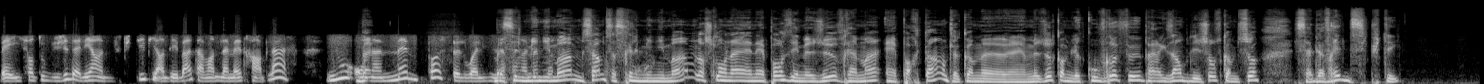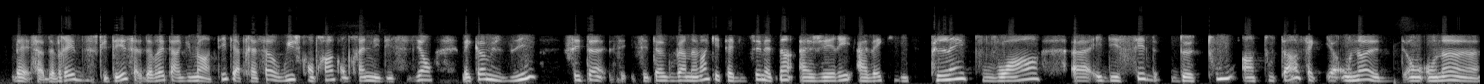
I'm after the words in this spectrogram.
ben, ils sont obligés d'aller en discuter puis en débattre avant de la mettre en place. Nous, on ben, n'a même pas ce loi Mais c'est le minimum, il me semble que ce serait le minimum. Lorsqu'on impose des mesures vraiment importantes, comme euh, une mesure comme le couvre-feu, par exemple, des choses comme ça, ça devrait être discuté. Ben, ça devrait être discuté, ça devrait être argumenté, puis après ça, oui, je comprends qu'on prenne les décisions. Mais comme je dis, c'est un, c'est un gouvernement qui est habitué maintenant à gérer avec plein pouvoir euh, et décide de tout en tout temps. Fait on a, on, a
